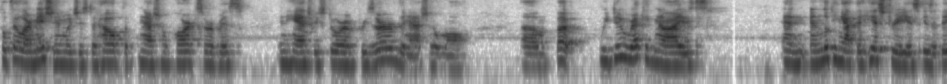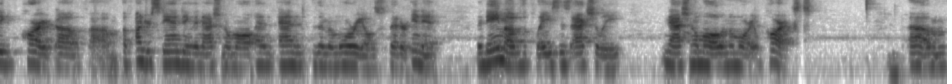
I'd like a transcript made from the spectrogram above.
fulfill our mission, which is to help the National Park Service enhance, restore, and preserve the National Mall. Um, But we do recognize, and, and looking at the history is, is a big part of, um, of understanding the National Mall and, and the memorials that are in it. The name of the place is actually National Mall and Memorial Parks. Um,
